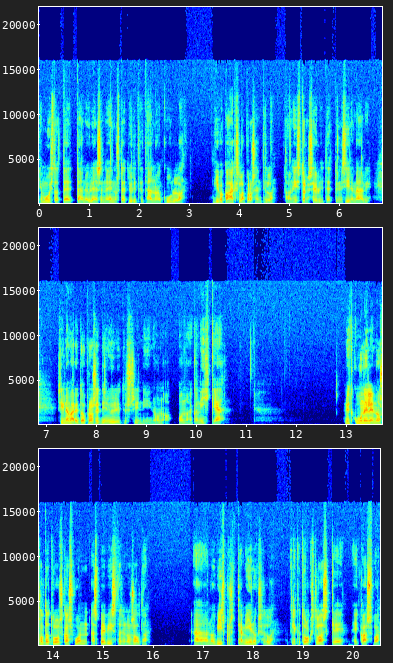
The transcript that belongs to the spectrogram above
ja muistatte, että ne yleensä ne ennusteet ylitetään noin 6-8 prosentilla, tai on historiassa ylitetty, niin siinä määrin, siinä määrin tuo prosentin ylitys niin on, on aika nihkeä. Nyt Q4 osalta tuloskasvu on SP500 osalta ää, noin 5 prosenttia miinuksella, eli tulokset laskee, ei kasva.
